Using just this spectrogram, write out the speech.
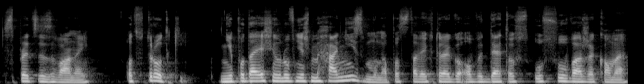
sprecyzowanej odwtrutki. Nie podaje się również mechanizmu, na podstawie którego owy detoks usuwa rzekome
